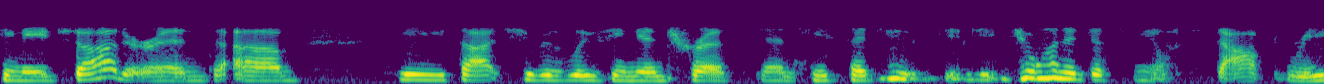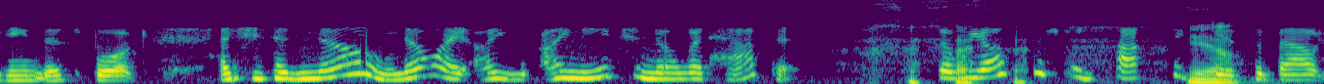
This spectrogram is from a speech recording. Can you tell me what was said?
teenage daughter, and um, he thought she was losing interest. And he said, "You, do you want to just, you know, stop reading this book?" And she said, "No, no, I, I, I need to know what happened." so we also should talk to yeah. kids about:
